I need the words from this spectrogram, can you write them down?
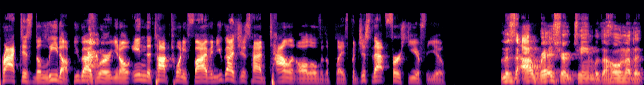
practice, the lead up. You guys were, you know, in the top 25 and you guys just had talent all over the place. But just that first year for you. Listen, our red shirt team was a whole nother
